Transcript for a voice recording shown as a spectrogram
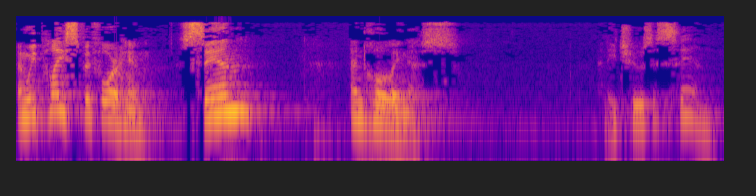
And we place before him sin and holiness. And he chooses sin.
